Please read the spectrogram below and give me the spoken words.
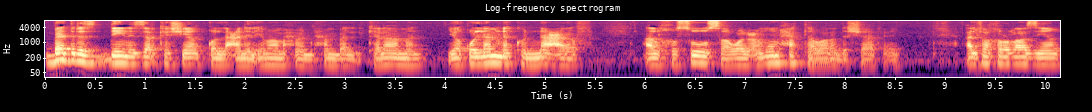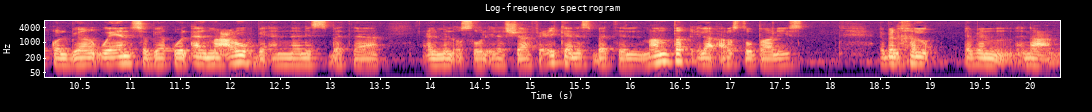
بدر الدين الزركشي ينقل عن الإمام أحمد بن حنبل كلاما يقول لم نكن نعرف الخصوص والعموم حتى ورد الشافعي. الفخر الرازي ينقل وينسب يقول المعروف بأن نسبة علم الأصول إلى الشافعي كنسبة المنطق إلى أرسطوطاليس. ابن خلق ابن نعم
